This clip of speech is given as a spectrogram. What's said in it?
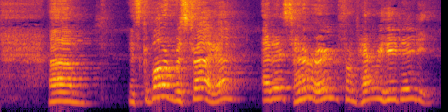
Um, it's goodbye from Australia, and it's Haru from Harry Houdini.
